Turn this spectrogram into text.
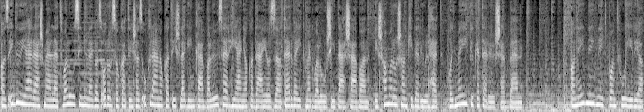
Az időjárás mellett valószínűleg az oroszokat és az ukránokat is leginkább a lőszerhiány akadályozza a terveik megvalósításában, és hamarosan kiderülhet, hogy melyiküket erősebben. A 444.hu írja,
